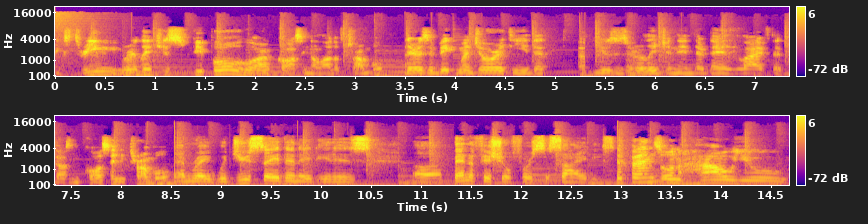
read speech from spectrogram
extreme religious people who are causing a lot of trouble. There is a big majority that uses religion in their daily life that doesn't cause any trouble. Emre, would you say then it, it is uh, beneficial for societies? Depends on how you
